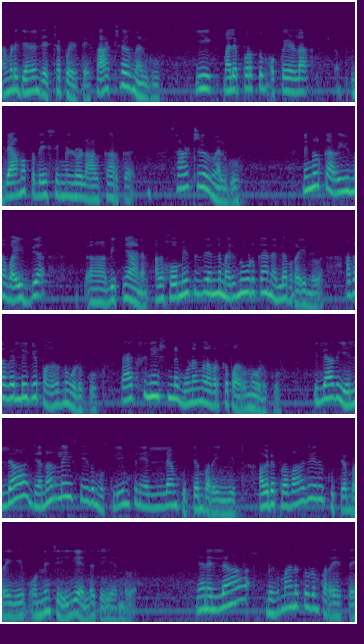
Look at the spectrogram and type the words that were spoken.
നമ്മുടെ ജനം രക്ഷപ്പെടട്ടെ സാക്ഷരത നൽകൂ. ഈ മലപ്പുറത്തും ഒക്കെയുള്ള ഗ്രാമപ്രദേശങ്ങളിലുള്ള ആൾക്കാർക്ക് സാക്ഷരത നൽകൂ. നിങ്ങൾക്കറിയുന്ന വൈദ്യ വിജ്ഞാനം അത് ഹോമിയോപ്പതി തന്നെ മരുന്ന് കൊടുക്കാനല്ല പറയുന്നത്. അത് അവരിലേക്ക് പകർന്നു കൊടുക്കൂ. വാക്സിനേഷന്റെ ഗുണങ്ങൾ അവർക്ക് പകർന്നു കൊടുക്കൂ. ഇല്ലാതെ എല്ലാ ജനറലൈസ് ചെയ്ത് മുസ്ലിംസിനെ എല്ലാം കുറ്റം പറയുകയും അവരുടെ പ്രവാചകരെ കുറ്റം പറയുകയും ഒന്നും ചെയ്യുകയല്ല ചെയ്യേണ്ടത്. ഞാൻ എല്ലാ ബഹുമാനത്തോടും പറയട്ടെ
